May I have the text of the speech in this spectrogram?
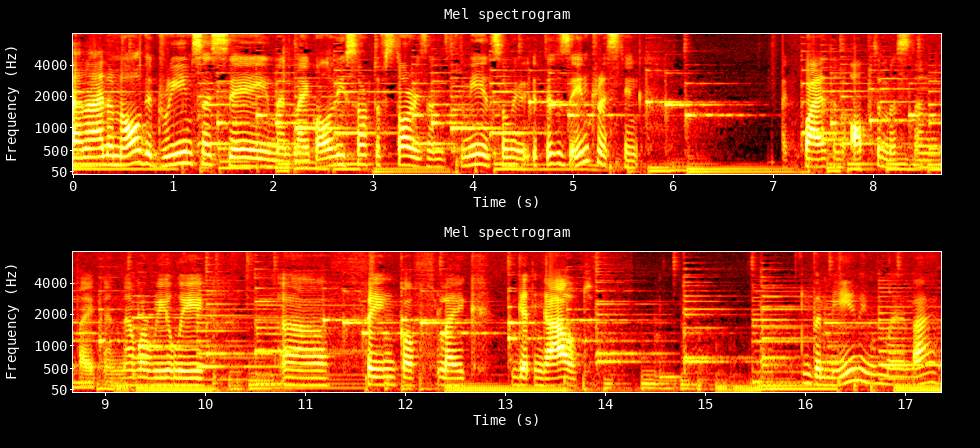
And I don't know, the dreams are same and like all these sort of stories. And for me, it's so it is interesting. I'm quite an optimist, and like I never really uh, think of like getting out. The meaning of my life,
